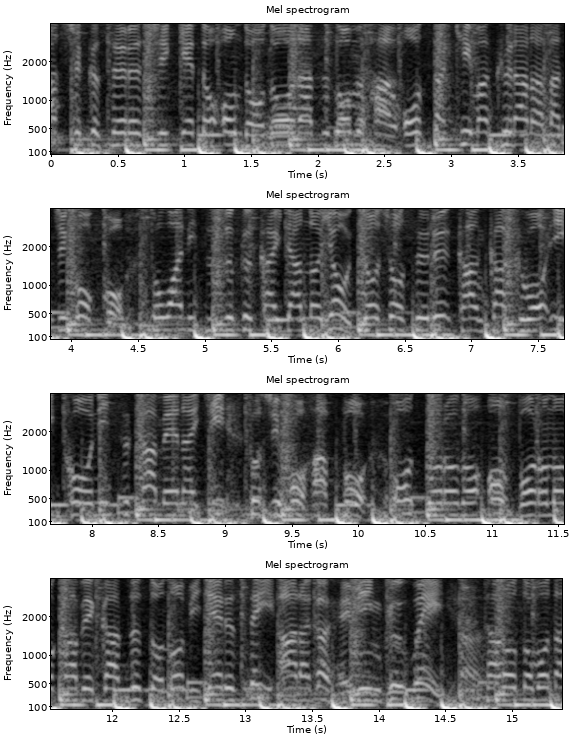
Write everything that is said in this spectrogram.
圧縮する湿気と温度ドーナツドムハウお先枕な立ちごっこ。永遠に続く階段のよう上昇する感覚を一向につかめない木年歩八方おっどろのオンボロの壁がずっと伸びてるせいあらがヘミングウェイ。太郎とも戦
